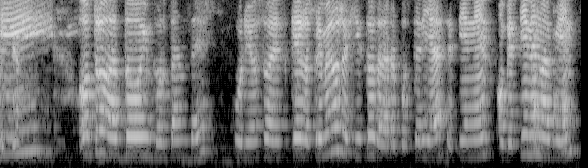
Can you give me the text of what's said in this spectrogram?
y otro dato importante, curioso, es que los primeros registros de la repostería se tienen, o que tienen más bien,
